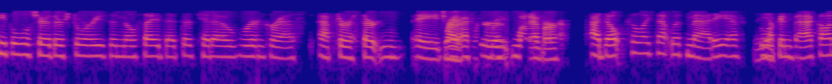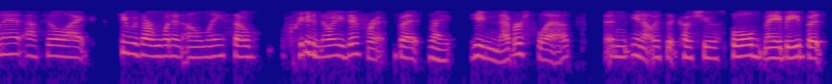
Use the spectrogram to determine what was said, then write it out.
people will share their stories and they'll say that their kiddo regressed after a certain age right, or after right. whatever. I don't feel like that with Maddie. Yep. Looking back on it, I feel like she was our one and only, so we didn't know any different. But right, he never slept, and you know, is it because she was spoiled? Maybe, but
